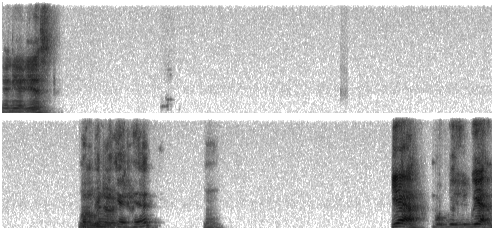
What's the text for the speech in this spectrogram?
Any ideas? Well, we Hoping we get hit. Yeah, w- w- yeah,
